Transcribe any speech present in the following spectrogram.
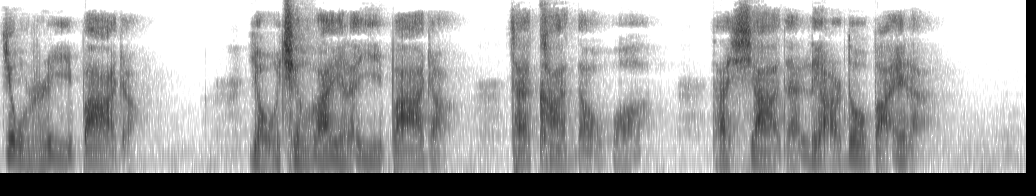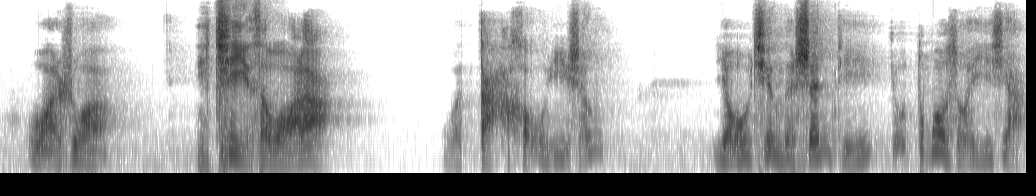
就是一巴掌。有庆挨了一巴掌。才看到我，他吓得脸儿都白了。我说：“你气死我了！”我大吼一声，有庆的身体就哆嗦一下。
